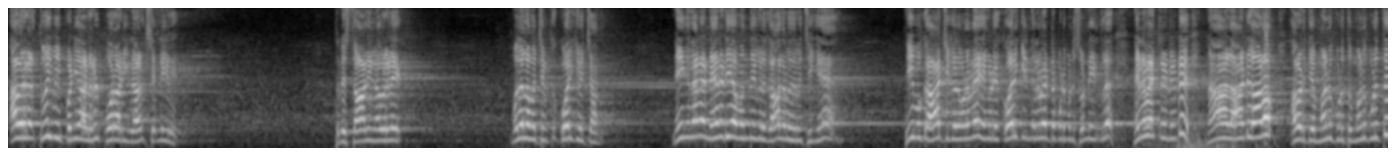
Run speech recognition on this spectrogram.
அவர்கள் தூய்மை பணியாளர்கள் போராடுகிறார்கள் சென்னையிலே. திரு ஸ்டாலின் அவர்களே முதலமைச்சருக்கு கோரிக்கை வச்சாங்க. நீங்க தானே நேரடியாக வந்து எங்களுக்கு ஆதரவு தெரிவிச்சீங்க? திமுக ஆட்சிக்கு வந்த உடனே எங்களுடைய கோரிக்கை நிறைவேற்றப்படும் என்று சொன்னீங்களே நிறைவேற்றிட்டு நாலு ஆண்டு காலம் அவருடைய மனு கொடுத்து மனு கொடுத்து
